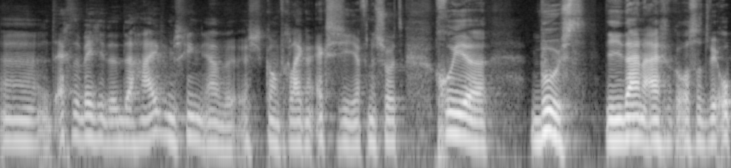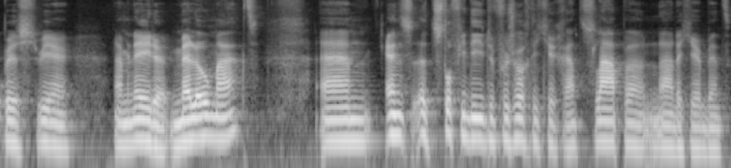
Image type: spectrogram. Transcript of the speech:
Uh, het echt een beetje de, de hype. Misschien, ja, als je kan vergelijken met ecstasy, even een soort goede boost. Die je daarna eigenlijk, als het weer op is, weer naar beneden mellow maakt. Um, en het stofje die ervoor zorgt dat je gaat slapen nadat je bent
